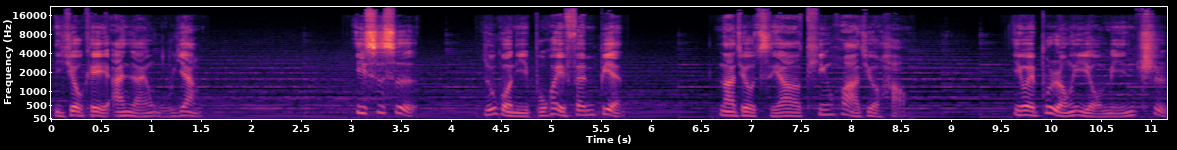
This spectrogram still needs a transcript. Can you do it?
你就可以安然无恙。”意思是，如果你不会分辨，那就只要听话就好，因为不容易有明智，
